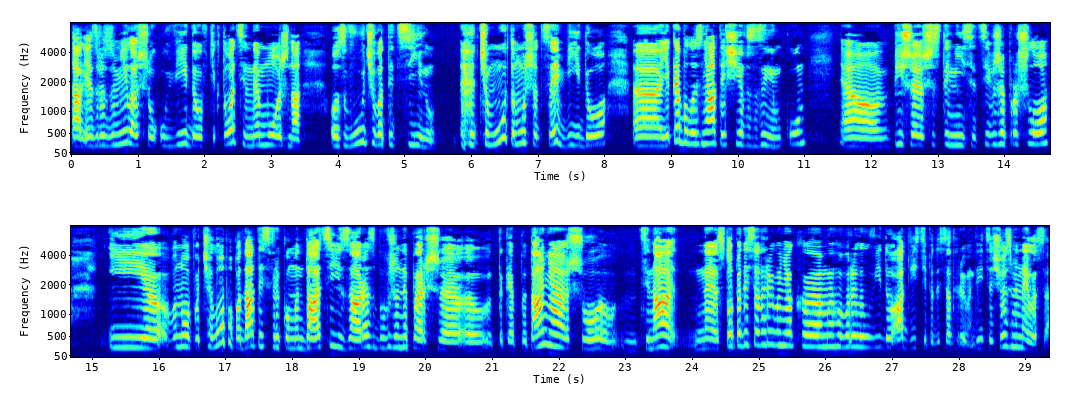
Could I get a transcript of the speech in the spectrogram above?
Так, я зрозуміла, що у відео в Тіктоці не можна озвучувати ціну. Чому? Тому що це відео, е, яке було знято ще взимку, е, більше шести місяців вже пройшло. І воно почало попадатись в рекомендації зараз, бо вже не перше е, таке питання, що ціна не 150 гривень, як е, ми говорили у відео, а 250 гривень. Дивіться, що змінилося.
